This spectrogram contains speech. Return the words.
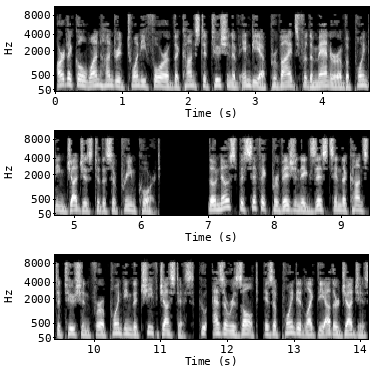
Article 124 of the Constitution of India provides for the manner of appointing judges to the Supreme Court. Though no specific provision exists in the Constitution for appointing the Chief Justice, who, as a result, is appointed like the other judges,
